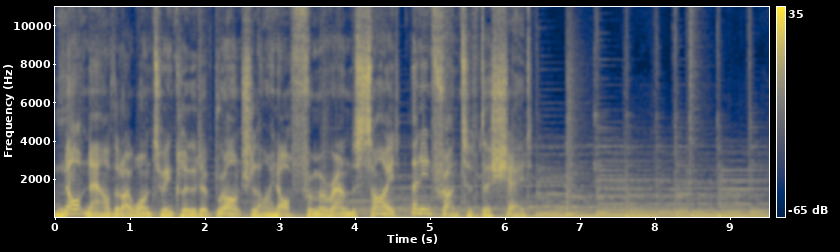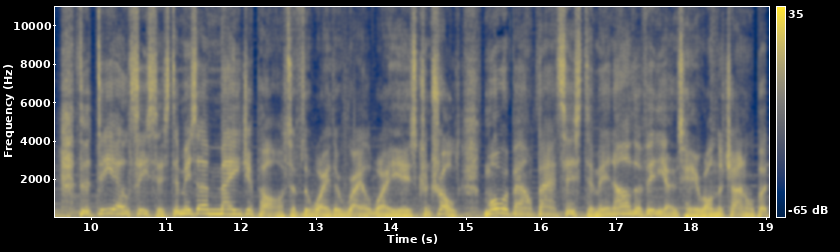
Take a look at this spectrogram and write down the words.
not now that I want to include a branch line off from around the side and in front of the shed. The DLC system is a major part of the way the railway is controlled. More about that system in other videos here on the channel, but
